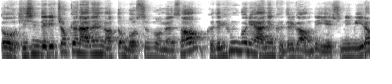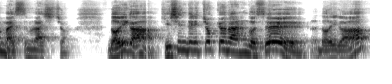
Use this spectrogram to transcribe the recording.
또 귀신들이 쫓겨나는 어떤 모습을 보면서 그들이 흥분해하는 그들 가운데 예수님이 이런 말씀을 하시죠. 너희가 귀신들이 쫓겨나는 것을 너희가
